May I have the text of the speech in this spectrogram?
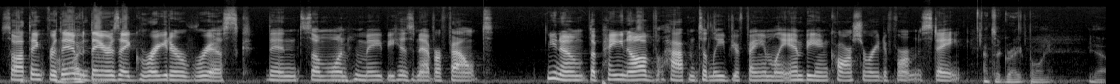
So I think for them, like there's a greater risk than someone who maybe has never felt you know, the pain of having to leave your family and be incarcerated for a mistake. That's a great point. Yeah.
